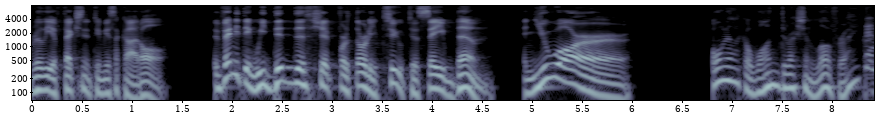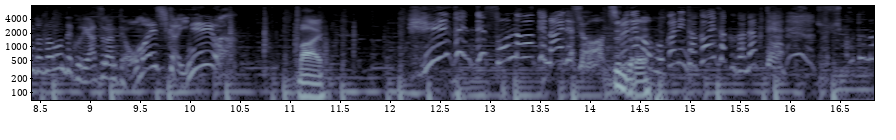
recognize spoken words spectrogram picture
really affectionate to Misaka at all. If anything, we did this shit for 32 to save them. And you are only like a one direction love, right? Bye. それで tsundere. も他に打開策がなくて仕方な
